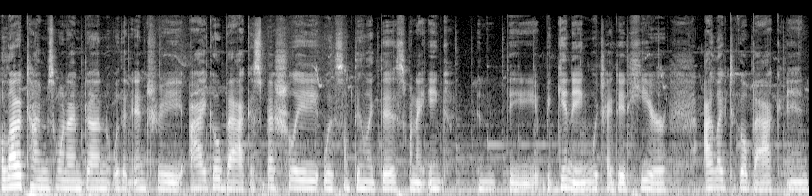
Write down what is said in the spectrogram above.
A lot of times when I'm done with an entry, I go back, especially with something like this, when I ink in the beginning, which I did here, I like to go back and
